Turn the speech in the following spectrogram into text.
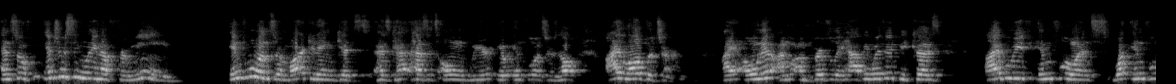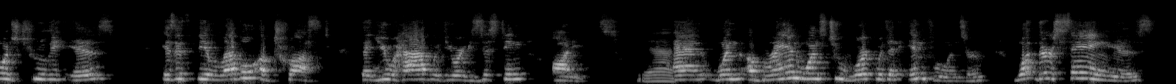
and so interestingly enough, for me, influencer marketing gets has got- has its own weird you know influencers help. I love the term. I own it. I'm I'm perfectly happy with it because I believe influence. What influence truly is, is it's the level of trust that you have with your existing audience. Yeah. And when a brand wants to work with an influencer, what they're saying is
